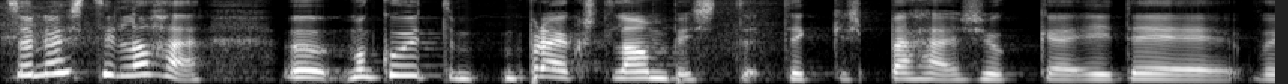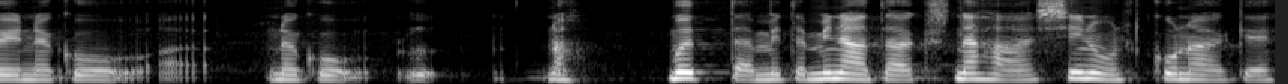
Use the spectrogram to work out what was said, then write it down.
see on hästi lahe, ma kujutan, praegust lambist tekkis pähe sihuke idee või nagu, nagu noh, mõte, mida mina tahaks näha sinult kunagi,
